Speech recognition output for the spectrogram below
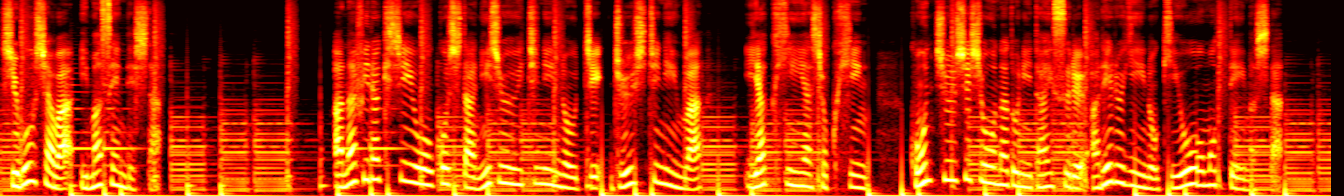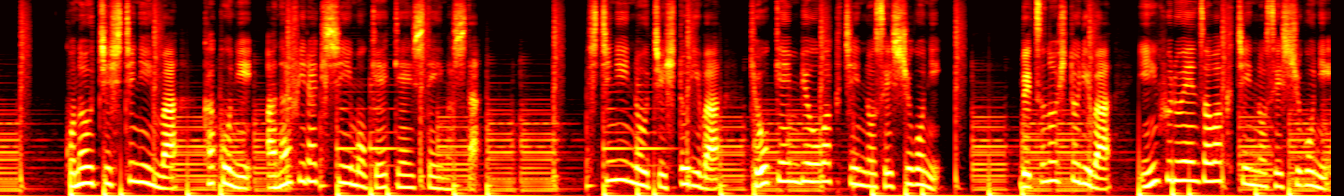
死亡者はいませんでした。アナフィラキシーを起こした21人のうち17人は医薬品や食品、昆虫死傷などに対するアレルギーの既往を持っていました。このうち7人は過去にアナフィラキシーも経験していました。7人のうち1人は狂犬病ワクチンの接種後に別の1人はインフルエンザワクチンの接種後に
